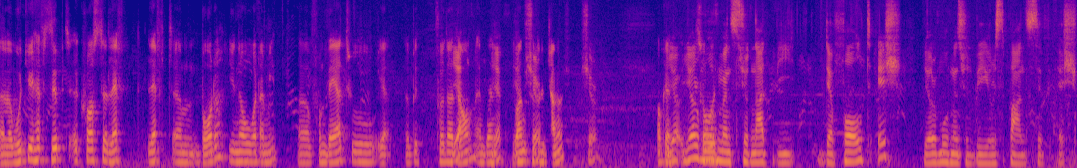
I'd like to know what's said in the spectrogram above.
uh, would you have zipped across the left left um, border? You know what I mean? Uh, from there to yeah, a bit further Yep, down, and then yep, yep, run sure. to the jungle. Sure. Okay. Your, your so movements should not be default-ish. Your movements should be responsive-ish.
